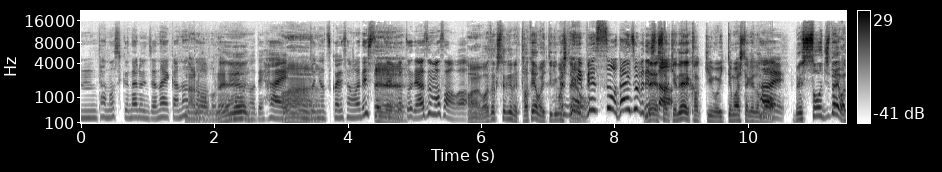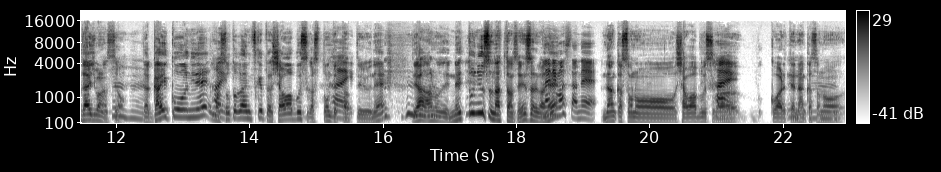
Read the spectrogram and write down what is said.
うん、楽しくなるんじゃないかなと思うので、はい、はい本当にお疲れ様でした、ええということで、東さんは、はい、私的にね立山行ってきましたよ。ね、別荘大丈夫でした。ね、さっきね、活気も言ってましたけども、はい別荘自体は大丈夫なんですよ。うんうんだ外交にね、まあ、はい外側につけたシャワーブースがすっ飛んでったっていうね。で、あのね、ネットニュースになってたんですよね、それがね。なりましたね。なんかその、シャワーブースがはい壊れて、なんかその、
